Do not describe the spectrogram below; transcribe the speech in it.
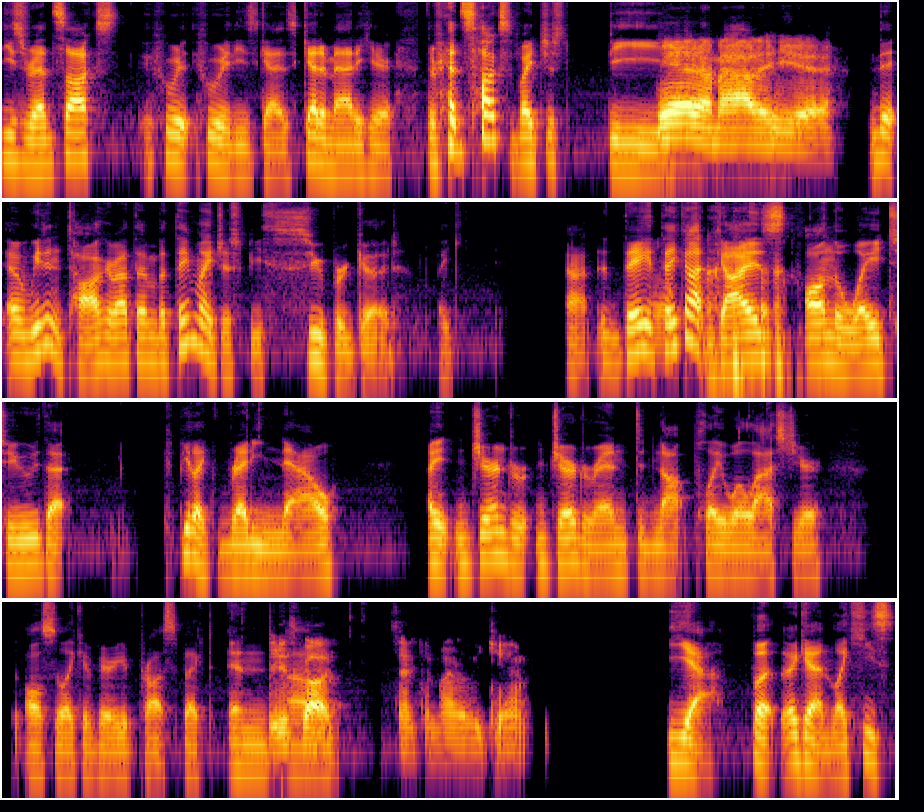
these Red Sox, who who are these guys? Get them out of here. The Red Sox might just be. Get him out of here. They, uh, we didn't talk about them, but they might just be super good. Like, uh, they they got guys on the way too that could be like ready now. I Jarren Jarren Duran did not play well last year. Also, like a very good prospect, and He just um, got sent to minor league camp. Yeah, but again, like he's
